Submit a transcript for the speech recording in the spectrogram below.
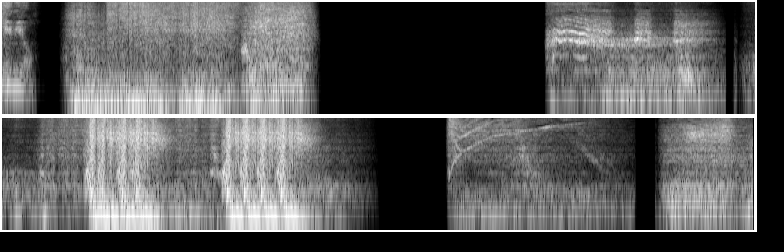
Continue.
